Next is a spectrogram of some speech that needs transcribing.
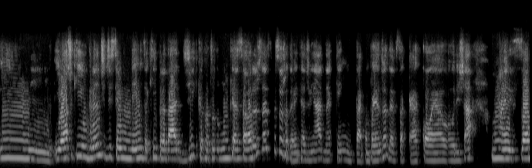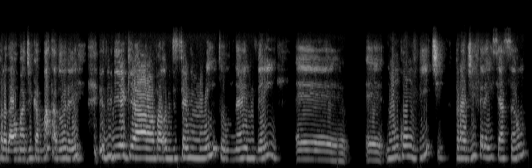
E, e eu acho que o grande discernimento aqui, para dar dica para todo mundo que é essa hora, as pessoas já devem ter adivinhado, né? Quem está acompanhando já deve sacar qual é a orixá, mas só para dar uma dica matadora aí, eu diria que a, o discernimento, né, ele vem é, é, num convite para diferenciação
